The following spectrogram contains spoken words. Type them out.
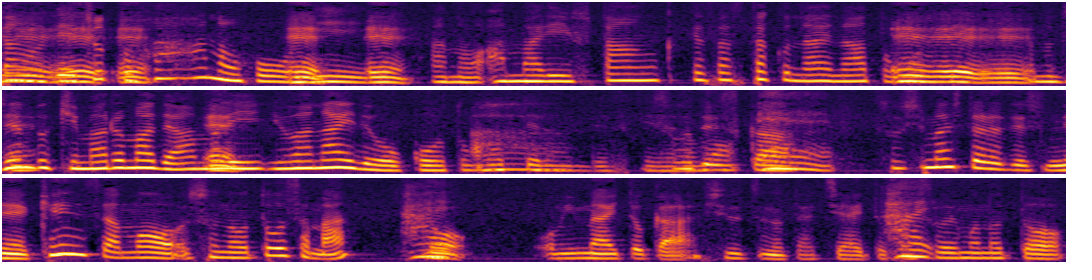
たので、ちょっと母の方に、あのあんまり負担かけさせたくないなと思って、あの全部決まるまであんまり言わないでおこうと思ってるんですけれども、そうですか、ええ。そうしましたらですね検査もそのお父様はい。のお見舞いとか手術の立ち会いとか、はい。そういうものと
